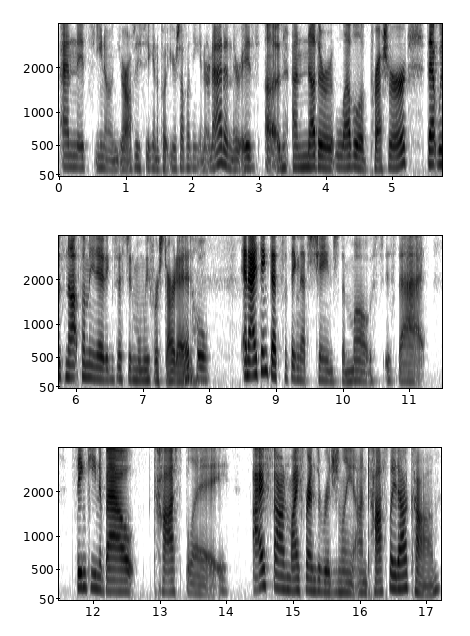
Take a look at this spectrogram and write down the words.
and it's you know you're obviously going to put yourself on the internet and there is an another level of pressure that was not something that existed when we first started. And i think that's the thing that's changed the most is that thinking about cosplay i found my friends originally on cosplay.com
